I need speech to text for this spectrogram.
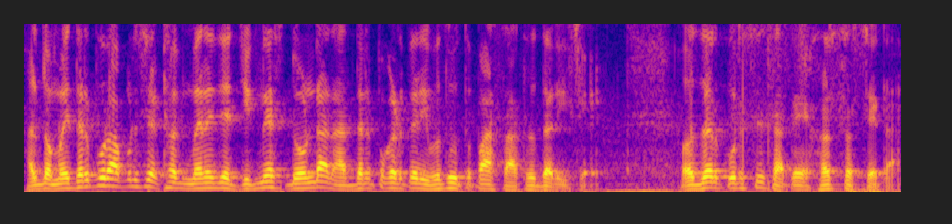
હાલ તો મૈધરપુરા પોલીસે ઠગ મેનેજર જિગ્નેશ ડોંડાના ધરપકડ કરી વધુ તપાસ હાથ ધરી છે. અઝર કુરશી સાથે હર્ષદ શેઠા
